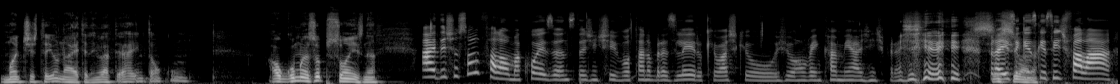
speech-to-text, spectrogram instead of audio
Manchester United, na Inglaterra, então com algumas opções, né? Ah, deixa eu só falar uma coisa antes da gente votar no brasileiro, que eu acho que o João vai encaminhar a gente para isso. Sim, que eu esqueci de falar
